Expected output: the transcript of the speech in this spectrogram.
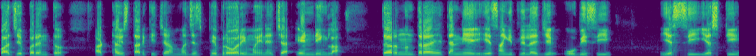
वाजेपर्यंत. अठ्ठावीस तारखेच्या म्हणजेच फेब्रुवारी महिन्याच्या एंडिंगला तर नंतर आहे त्यांनी हे सांगितलेलं आहे जे OBC S C S T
